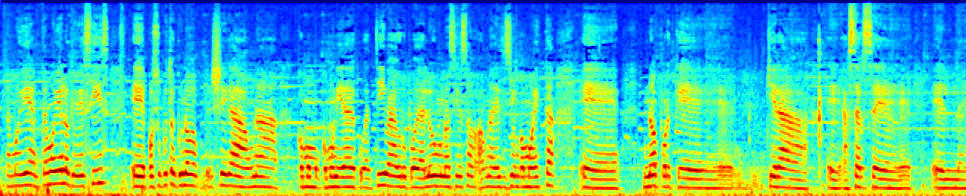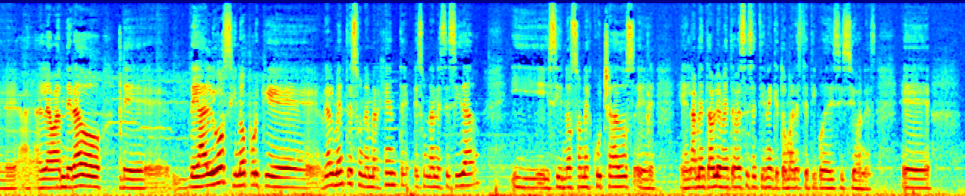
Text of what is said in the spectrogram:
Está muy bien, está muy bien lo que decís. Eh, por supuesto que uno llega a una como comunidad educativa, grupo de alumnos y eso, a una decisión como esta, eh, no porque quiera eh, hacerse el, eh, el abanderado de, de algo, sino porque realmente es un emergente, es una necesidad y si no son escuchados, eh, lamentablemente a veces se tienen que tomar este tipo de decisiones.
